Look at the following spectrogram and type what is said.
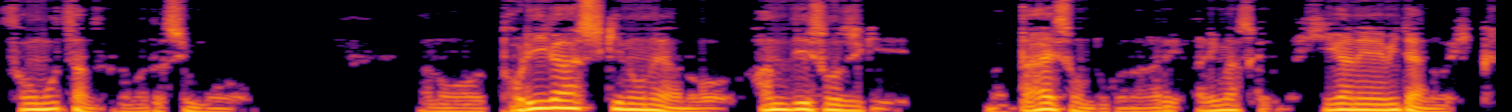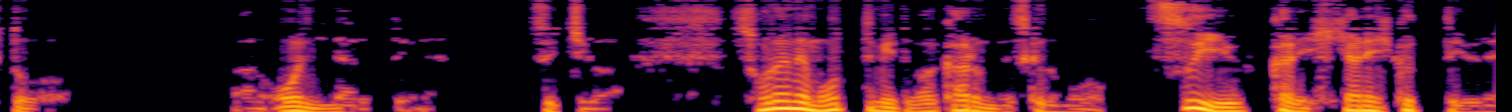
そう思ってたんですけど、私も、あの、トリガー式のね、あの、ハンディ掃除機、まあ、ダイソンとかのありありますけども、引き金みたいなのを引くと、あの、オンになるっていうね、スイッチが。それね、持ってみるとわかるんですけども、ついうっかり引き金引くっていうね、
